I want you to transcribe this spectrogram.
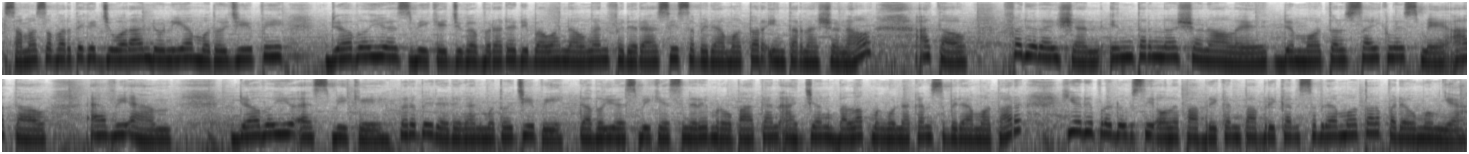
Sama seperti kejuaraan dunia MotoGP, WSBK juga berada di bawah naungan Federasi Sepeda Motor Internasional atau Federation Internationale de Motorcyclisme atau FIM. WSBK berbeda dengan MotoGP. WSBK sendiri merupakan ajang balap menggunakan sepeda motor yang diproduksi oleh pabrikan-pabrikan sepeda motor pada umumnya.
